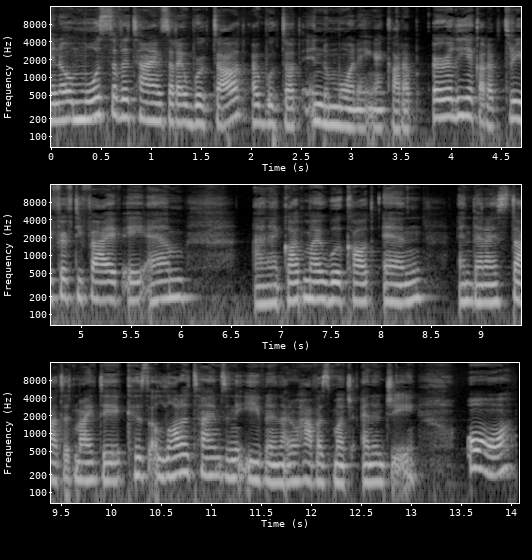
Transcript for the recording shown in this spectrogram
You know, most of the times that I worked out, I worked out in the morning. I got up early, I got up 3:55 a.m. and I got my workout in and then I started my day because a lot of times in the evening I don't have as much energy. Or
